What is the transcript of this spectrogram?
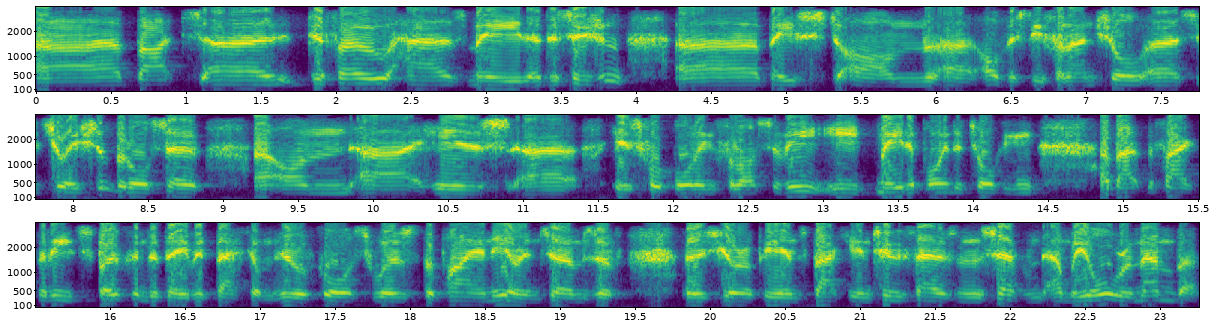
uh, but uh, Defoe has made a decision uh, based on uh, obviously financial uh, situation, but also on his his footballing philosophy. He made a point of talking about the fact that he'd spoken to David Beckham, who of course was the pioneer in terms of those Europeans back in 2007, and we all remember,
